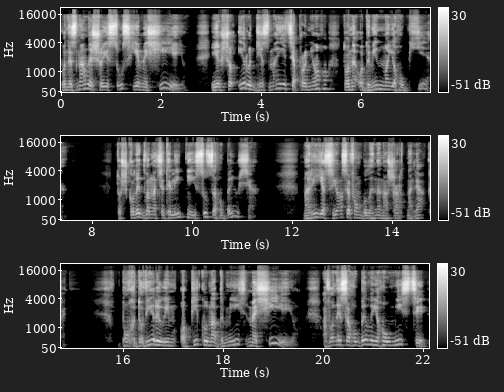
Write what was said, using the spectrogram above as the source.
Вони знали, що Ісус є Месією, і якщо Ірод дізнається про нього, то неодмінно його вб'є. Тож, коли 12-літній Ісус загубився, Марія з Йосифом були не на жарт налякані. Бог довірив їм опіку над Месією, а вони загубили його у місці,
